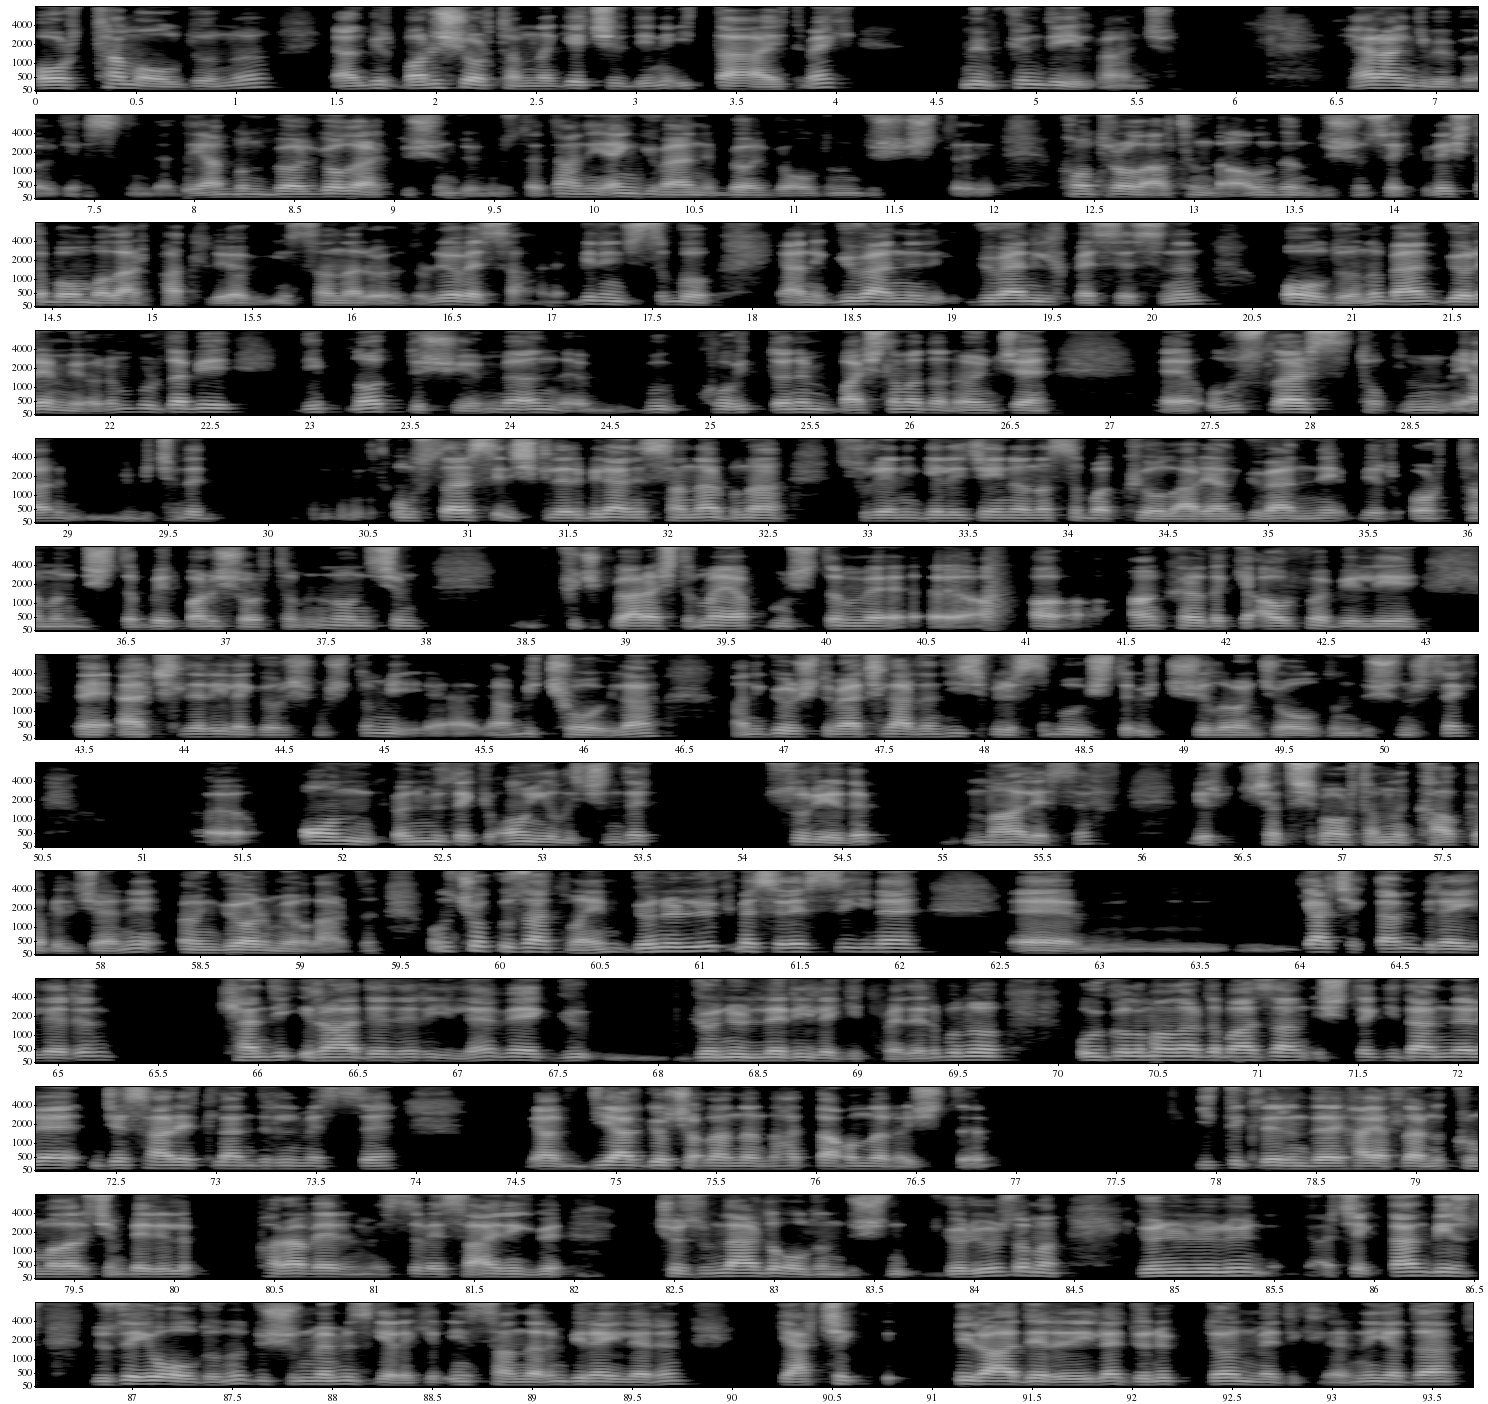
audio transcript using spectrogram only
ortam olduğunu yani bir barış ortamına geçildiğini iddia etmek mümkün değil bence. Herhangi bir bölgesinde de yani bunu bölge olarak düşündüğümüzde de hani en güvenli bölge olduğunu düş işte kontrol altında alındığını düşünsek bile işte bombalar patlıyor, insanlar öldürülüyor vesaire. Birincisi bu. Yani güvenli güvenlik meselesinin olduğunu ben göremiyorum. Burada bir dipnot düşeyim. Ben e, bu Covid dönemi başlamadan önce e, uluslararası toplum yani bir biçimde uluslararası ilişkileri bilen insanlar buna Suriye'nin geleceğine nasıl bakıyorlar? Yani güvenli bir ortamın işte bir barış ortamının. Onun için küçük bir araştırma yapmıştım ve e, Ankara'daki Avrupa Birliği e, elçileriyle görüşmüştüm. Yani birçoğuyla. Hani görüştüğüm elçilerden hiçbirisi bu işte 3 yıl önce olduğunu düşünürsek 10 önümüzdeki 10 yıl içinde Suriye'de maalesef bir çatışma ortamının kalkabileceğini öngörmüyorlardı. Onu çok uzatmayayım. Gönüllülük meselesi yine e, gerçekten bireylerin kendi iradeleriyle ve gönülleriyle gitmeleri. Bunu uygulamalarda bazen işte gidenlere cesaretlendirilmesi, yani diğer göç alanlarında hatta onlara işte gittiklerinde hayatlarını kurmaları için belirli para verilmesi vesaire gibi çözümler de olduğunu düşün, görüyoruz ama gönüllülüğün gerçekten bir düzeyi olduğunu düşünmemiz gerekir. İnsanların, bireylerin gerçek iradeleriyle dönüp dönmediklerini ya da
